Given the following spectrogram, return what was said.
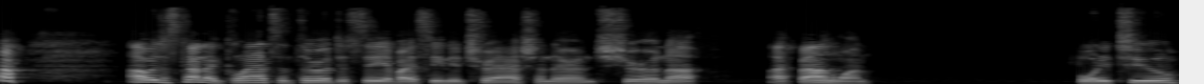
I was just kind of glancing through it to see if I see any trash in there, and sure enough, I found one. 42,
